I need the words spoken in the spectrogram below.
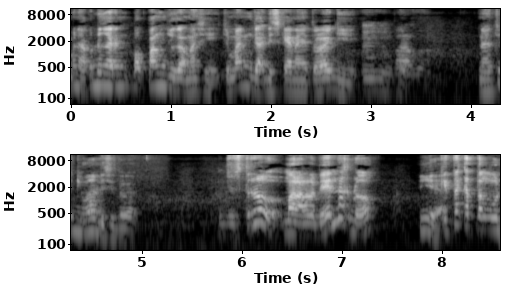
mana aku dengerin popang juga masih, cuman nggak di skena itu lagi. Hmm, paham, paham. Nah, itu gimana di situ lah? justru malah lebih enak dong Iya. kita ketemu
